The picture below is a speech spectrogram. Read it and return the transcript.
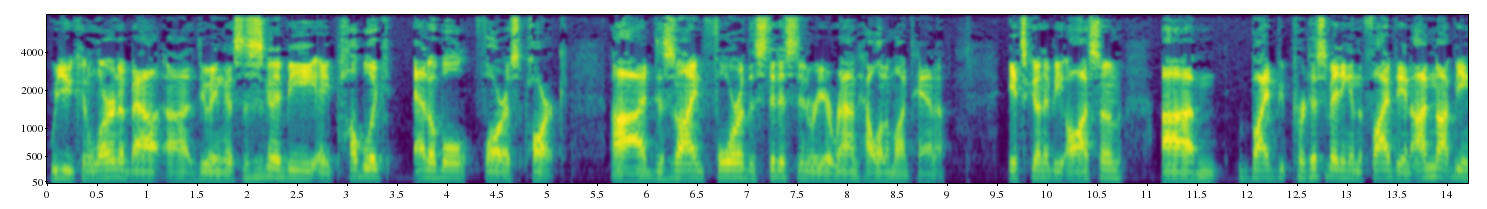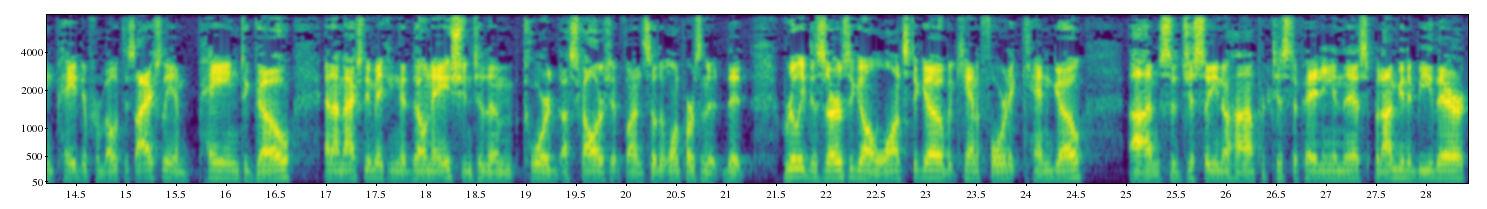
where you can learn about uh, doing this. This is going to be a public edible forest park uh, designed for the citizenry around Helena, Montana. It's going to be awesome. um, by participating in the five day, and I'm not being paid to promote this. I actually am paying to go, and I'm actually making a donation to them toward a scholarship fund, so that one person that, that really deserves to go and wants to go but can't afford it can go. Um, so just so you know how I'm participating in this, but I'm going to be there.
